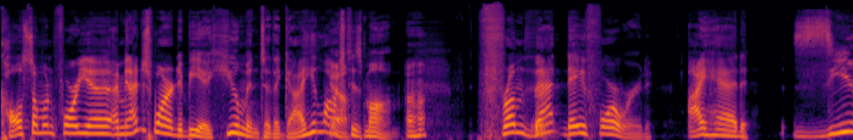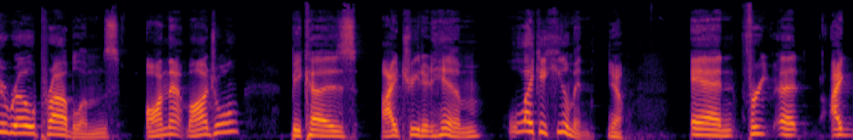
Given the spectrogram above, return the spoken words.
call someone for you? I mean, I just wanted to be a human to the guy. He lost Yeah. his mom. Uh-huh. From that day forward, I had zero problems on that module because I treated him like a human Yeah. and for uh, I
